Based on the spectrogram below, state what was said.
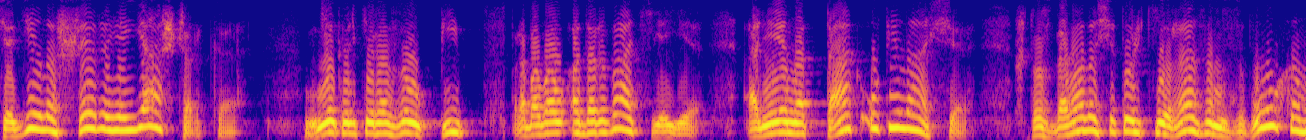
сядзела шэрая яшчарка. Некалькі разоў піп спрабаваў адарваць яе, але яна так упілася, што здавалася толькі разам з вухам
